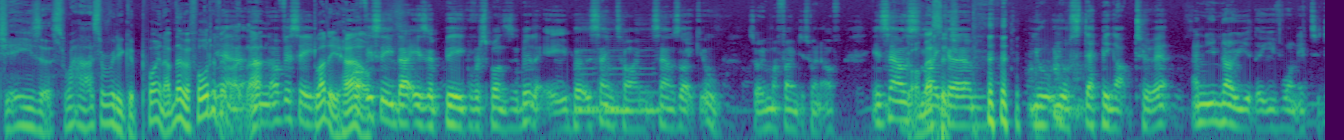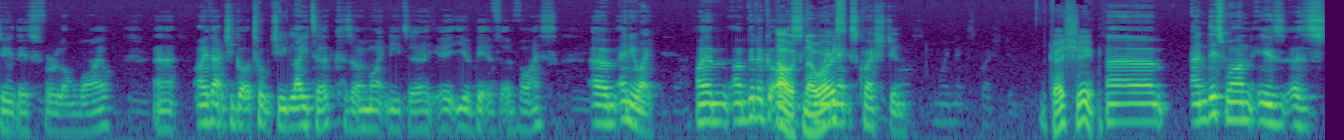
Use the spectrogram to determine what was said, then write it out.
Jesus, wow, that's a really good point. I've never thought of it like that. and obviously, Bloody hell. Obviously, that is a big responsibility, but at the same time, it sounds like oh, sorry, my phone just went off. It sounds like um, you're you're stepping up to it, and you know that you've wanted to do this for a long while. Uh, I've actually got to talk to you later because I might need to, you a bit of advice. Um, anyway, I'm I'm going to go Oh, ask no my worries. next question. Okay, shoot. Um, and this one is as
